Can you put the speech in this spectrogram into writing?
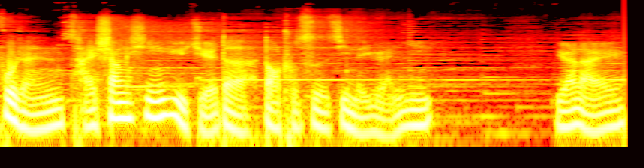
妇人才伤心欲绝地道出自尽的原因。原来。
